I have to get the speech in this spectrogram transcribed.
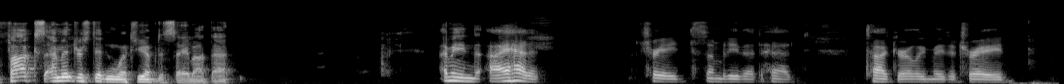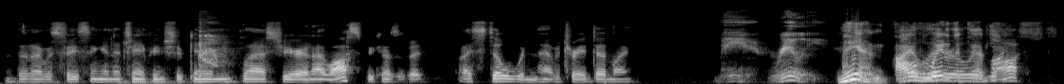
Fox, I'm interested in what you have to say about that. I mean, I had to trade somebody that had Todd Gurley made a trade that I was facing in a championship game last year, and I lost because of it. I still wouldn't have a trade deadline. Man, really? Man, I literally lost.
